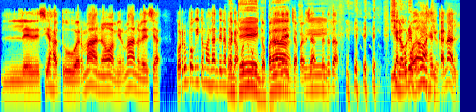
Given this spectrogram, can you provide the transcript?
Le decías a tu hermano, a mi hermano, le decía, corre un poquito más la antena para acá, otro poquito, para la derecha, para allá, y acomodabas el canal.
